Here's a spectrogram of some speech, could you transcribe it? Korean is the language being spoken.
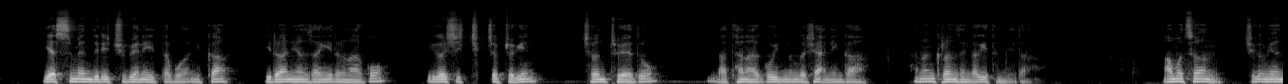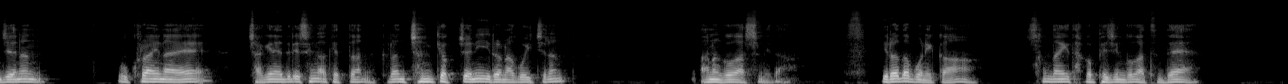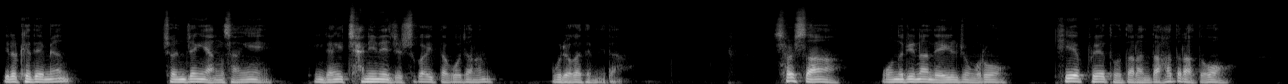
예스맨들이 주변에 있다 보니까 이러한 현상이 일어나고 이것이 직접적인 전투에도 나타나고 있는 것이 아닌가 하는 그런 생각이 듭니다. 아무튼 지금 현재는 우크라이나에 자기네들이 생각했던 그런 전격전이 일어나고 있지는 않은 것 같습니다. 이러다 보니까 상당히 다급해진 것 같은데 이렇게 되면 전쟁 양상이 굉장히 잔인해질 수가 있다고 저는 우려가 됩니다. 설사 오늘이나 내일 중으로 키예프에 도달한다 하더라도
